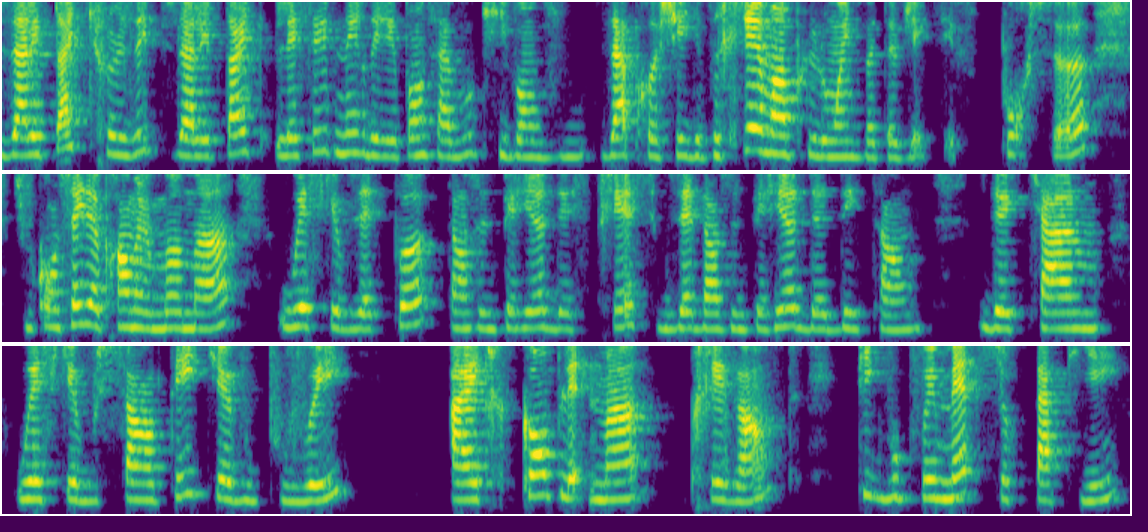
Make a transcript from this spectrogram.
vous allez peut-être creuser, puis vous allez peut-être laisser venir des réponses à vous qui vont vous approcher vraiment plus loin de votre objectif. Pour ça, je vous conseille de prendre un moment où est-ce que vous n'êtes pas dans une période de stress, vous êtes dans une période de détente, de calme, où est-ce que vous sentez que vous pouvez être complètement présente, puis que vous pouvez mettre sur papier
